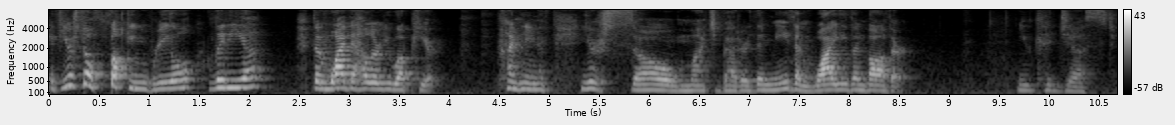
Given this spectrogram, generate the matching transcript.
if you're so fucking real, Lydia, then why the hell are you up here? I mean, if you're so much better than me, then why even bother? You could just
